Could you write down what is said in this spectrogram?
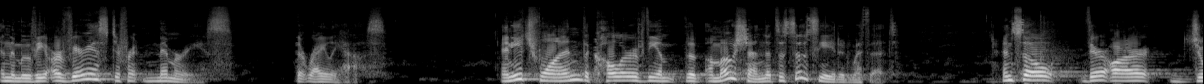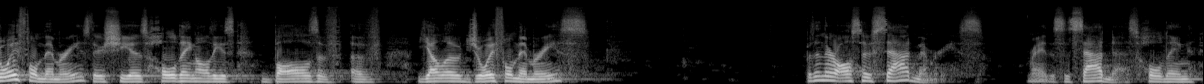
in the movie are various different memories that Riley has. And each one, the color of the, the emotion that's associated with it. And so there are joyful memories. There she is holding all these balls of, of yellow, joyful memories. But then there are also sad memories, right? This is sadness, holding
